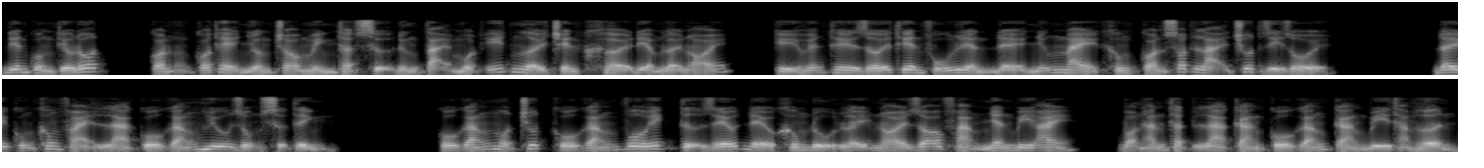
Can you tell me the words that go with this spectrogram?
điên cuồng tiêu đốt, còn có thể nhường cho mình thật sự đứng tại một ít người trên khởi điểm lời nói, kỳ huyễn thế giới thiên phú liền để những này không còn sót lại chút gì rồi đây cũng không phải là cố gắng hữu dụng sự tình. Cố gắng một chút, cố gắng vô ích tự dễu đều không đủ lấy nói rõ phạm nhân bi hay bọn hắn thật là càng cố gắng càng bi thảm hơn.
